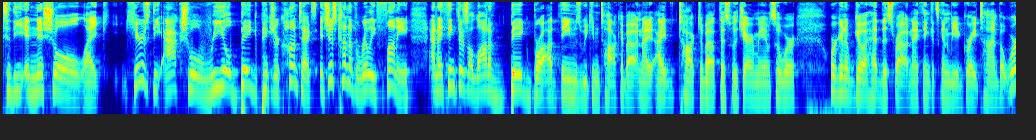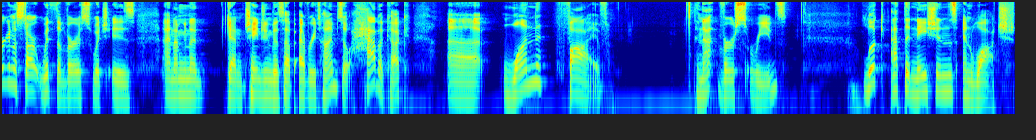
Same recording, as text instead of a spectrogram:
to the initial like here's the actual real big picture context. It's just kind of really funny and i think there's a lot of big broad themes we can talk about and i, I talked about this with jeremy and so we're we're gonna go ahead this route and i think it's gonna be a great time. But we're gonna start with the verse which is and i'm gonna again changing this up every time so habakkuk uh 1 5 And that verse reads Look at the nations and watch,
